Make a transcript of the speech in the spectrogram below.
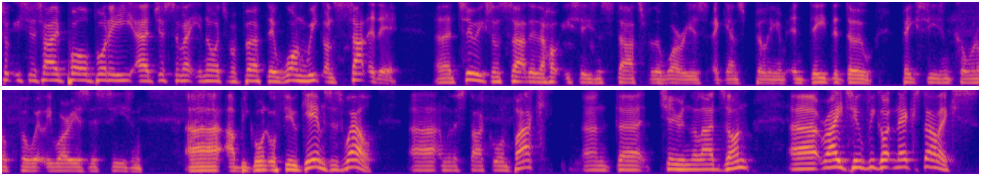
Tookie says, Hi, Paul, buddy. Uh, just to let you know, it's my birthday one week on Saturday. And then two weeks on Saturday, the hockey season starts for the Warriors against Billingham. Indeed, they do. Big season coming up for Whitley Warriors this season. Uh, I'll be going to a few games as well. Uh, I'm going to start going back and uh, cheering the lads on. Uh, right, who've we got next, Alex?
